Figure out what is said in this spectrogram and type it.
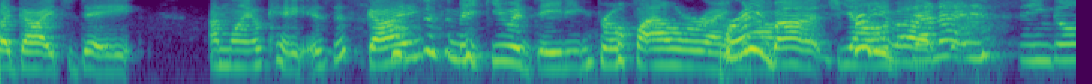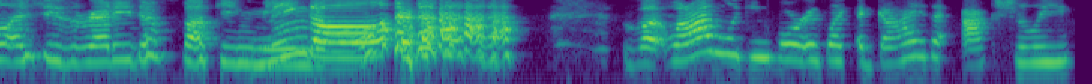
a guy to date, I'm like, okay, is this guy Let's just make you a dating profile right Pretty now. much. Yo, pretty much. Jenna is single and she's ready to fucking mingle. mingle. But what I'm looking for is like a guy that actually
